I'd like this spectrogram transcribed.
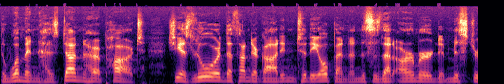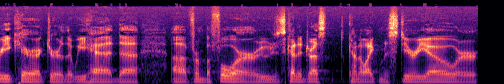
the woman has done her part. She has lured the Thunder God into the open. And this is that armored mystery character that we had uh, uh, from before, who's kind of dressed kind of like Mysterio, or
